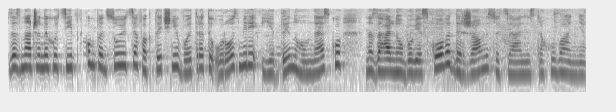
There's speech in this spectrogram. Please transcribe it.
зазначених осіб компенсуються фактичні витрати у розмірі єдиного внеску на загальнообов'язкове державне соціальне страхування.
